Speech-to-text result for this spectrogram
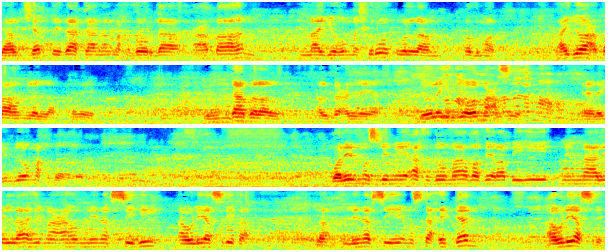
قال بشرط إذا كان المحظور ذا أعطاهم ما يجوه مشروط ولا مضمر. أيوه أعطاهم لله. كذا يوم قابل ال- الفعل ليه؟ يقول لك يجوه معصية. إيه، لكن يجوه محظور. وللمسلم أخذ ما ظفر به من مال الله معهم لنفسه أو ليصرفه لا لنفسه مستحقا أو ليصرف.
